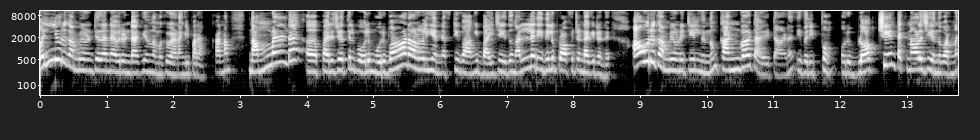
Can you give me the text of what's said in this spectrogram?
വലിയൊരു കമ്മ്യൂണിറ്റി തന്നെ അവരുണ്ടാക്കിയെന്ന് നമുക്ക് വേണമെങ്കിൽ പറയാം. കാരണം നമ്മളുടെ പരിചയത്തിൽ പോലും ഒരുപാട് ആളുകൾ ഈ എൻ എഫ് ടി വാങ്ങി ബൈ ചെയ്ത് നല്ല രീതിയിൽ പ്രോഫിറ്റ് ഉണ്ടാക്കിയിട്ടുണ്ട്. ആ ഒരു കമ്മ്യൂണിറ്റിയിൽ നിന്നും കൺവേർട്ട് ആയിട്ടാണ് ഇവരിപ്പം ഒരു ബ്ലോക്ക് ചെയിൻ ടെക്നോളജി എന്ന് പറഞ്ഞ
